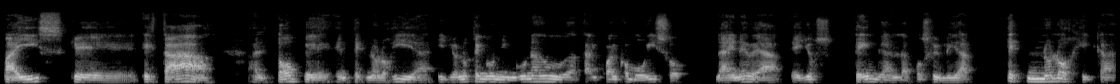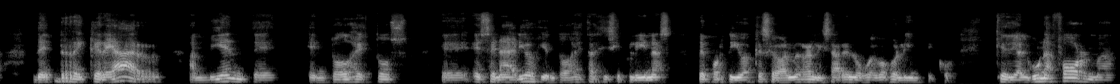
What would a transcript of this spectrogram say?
país que está al tope en tecnología y yo no tengo ninguna duda, tal cual como hizo la NBA, ellos tengan la posibilidad tecnológica de recrear ambiente en todos estos eh, escenarios y en todas estas disciplinas deportivas que se van a realizar en los Juegos Olímpicos, que de alguna forma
